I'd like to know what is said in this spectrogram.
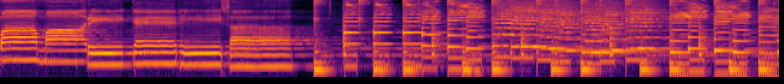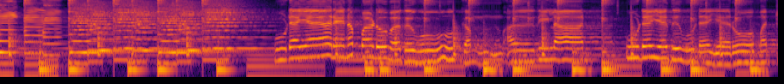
பாமாரி கரீசா உடையர் எனப்படுவது ஊக்கம் அதிலார் உடையது உடையரோ மற்ற.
